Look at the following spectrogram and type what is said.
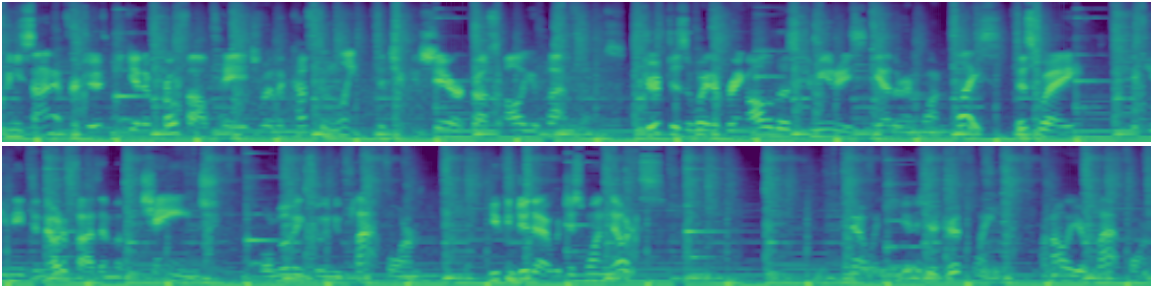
When you sign up for Dryft, you get a profile page with a custom link that you can share across all your platforms. Dryft is a way to bring all of those communities together in one place. This way, you need to notify them of a change or moving to a new platform, you can do that with just one notice. You know, when you use your Dryft link on all your platforms,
